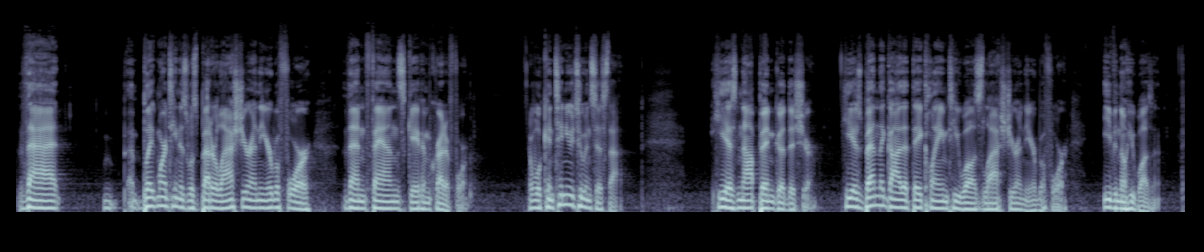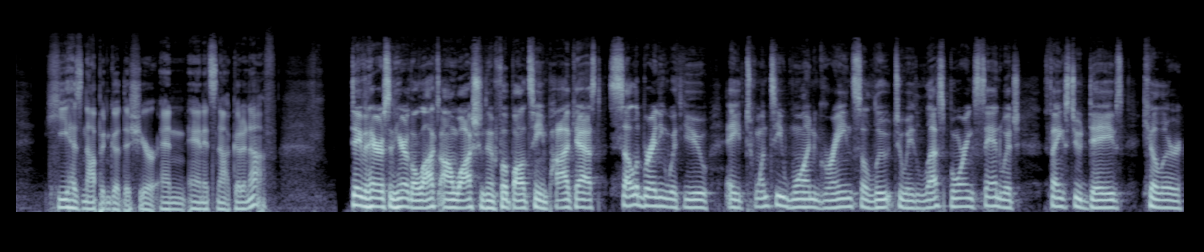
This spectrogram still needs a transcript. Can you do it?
that Blake Martinez was better last year and the year before than fans gave him credit for. I will continue to insist that. He has not been good this year. He has been the guy that they claimed he was last year and the year before, even though he wasn't he has not been good this year, and and it's not good enough. David Harrison here, the Locked On Washington Football Team podcast, celebrating with you a 21 grain salute to a less boring sandwich thanks to Dave's Killer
